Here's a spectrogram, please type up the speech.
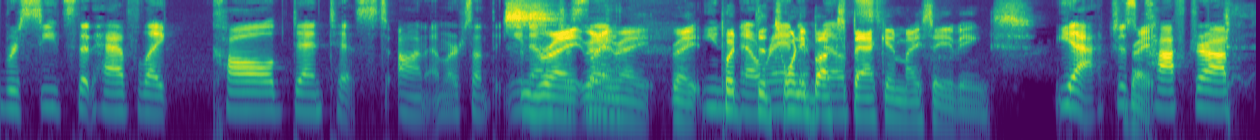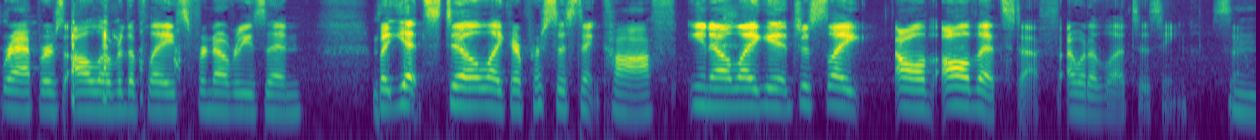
receipts that have like call dentist on them or something. You know, right, just, right, like- right, right. you Put know, the 20 bucks notes. back in my savings. Yeah, just Right. cough drop wrappers all over the place for no reason, but yet still like a persistent cough. You know, like it just like all all that stuff. I would have loved to have seen. So. Hmm.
